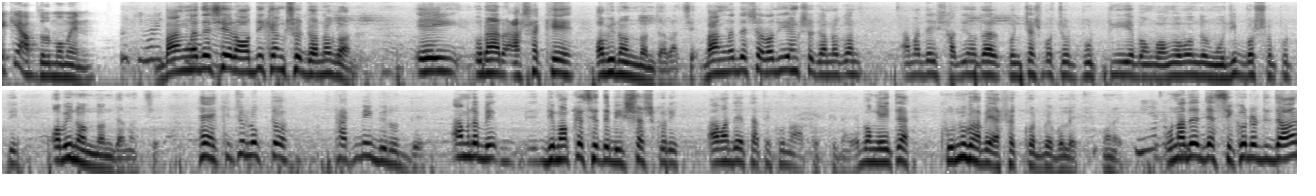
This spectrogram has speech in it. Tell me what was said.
এ কে আব্দুল মোমেন। বাংলাদেশের অধিকাংশ জনগণ এই ওনার আশাকে অভিনন্দন জানাচ্ছে। বাংলাদেশের অধিকাংশ জনগণ আমাদের স্বাধীনতার পঞ্চাশ বছর পূর্তি এবং বঙ্গবন্ধুর মুজিব বর্ষ পূর্তি অভিনন্দন জানাচ্ছে। হ্যাঁ কিছু লোক তো থাকবেই বিরুদ্ধে। আমরা ডেমোক্রেসিতে বিশ্বাস করি আমাদের তাতে কোনো আপত্তি নাই এবং এইটা কোনোভাবে এফেক্ট করবে বলে মনে হয়। ওনাদের যে সিকিউরিটি দেওয়ার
